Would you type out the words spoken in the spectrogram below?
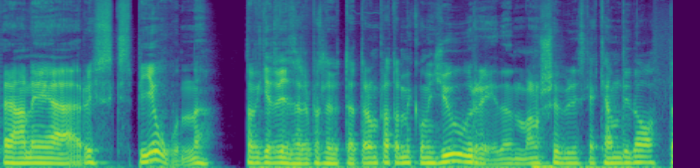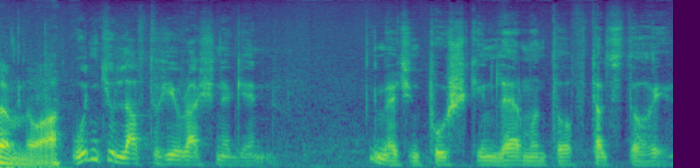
där han är rysk spion. Som vilket visade på slutet, där de pratar mycket om jury, den manchuriska kandidaten då. Wouldn't you love to hear Russian again? Imagine Pushkin, Lermontov, Tolstoy.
